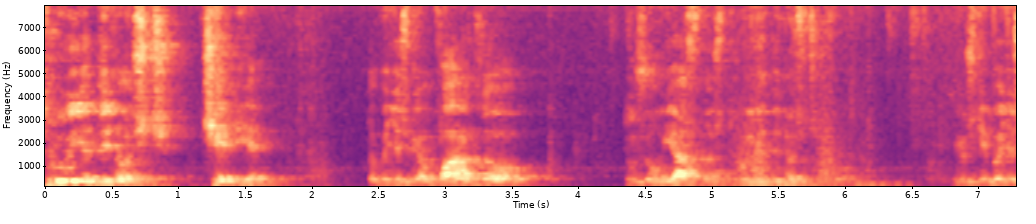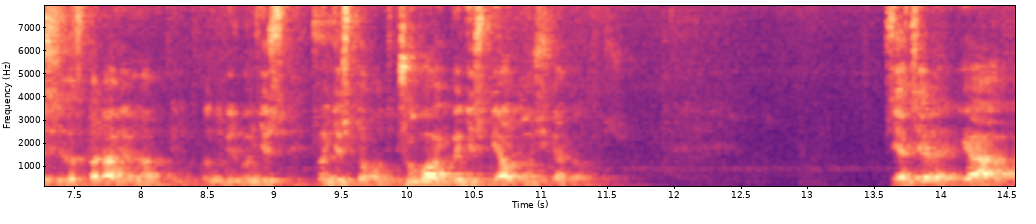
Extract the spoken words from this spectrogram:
trójjedyność Ciebie, to będziesz miał bardzo dużą jasność trójjedyności Boga. Już nie będziesz się zastanawiał nad tym, rozumiesz? Będziesz, będziesz to odczuwał i będziesz miał tą świadomość. Przyjaciele, ja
